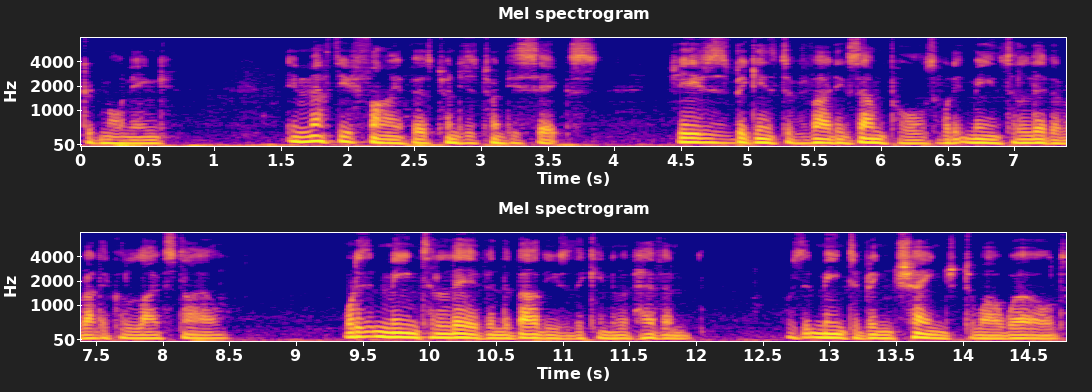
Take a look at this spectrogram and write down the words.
Good morning. In Matthew 5, verse 20 to 26, Jesus begins to provide examples of what it means to live a radical lifestyle. What does it mean to live in the values of the kingdom of heaven? What does it mean to bring change to our world?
